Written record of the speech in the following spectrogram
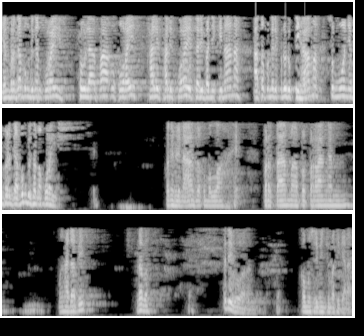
yang bergabung dengan Quraisy, hulafa'u Quraisy, halif-halif Quraisy dari Bani Kinanah ataupun dari penduduk Tihama, semuanya bergabung bersama Quraisy. Pertama peperangan menghadapi berapa? Seribu orang. Kaum muslimin cuma 300.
